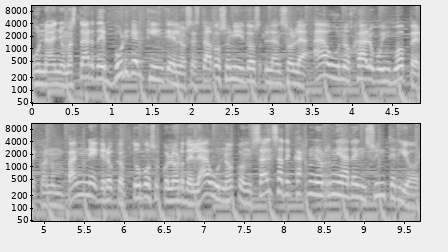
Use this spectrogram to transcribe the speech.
Un año más tarde, Burger King en los Estados Unidos lanzó la A1 Halloween Whopper con un pan negro que obtuvo su color del A1 con salsa de carne horneada en su interior.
